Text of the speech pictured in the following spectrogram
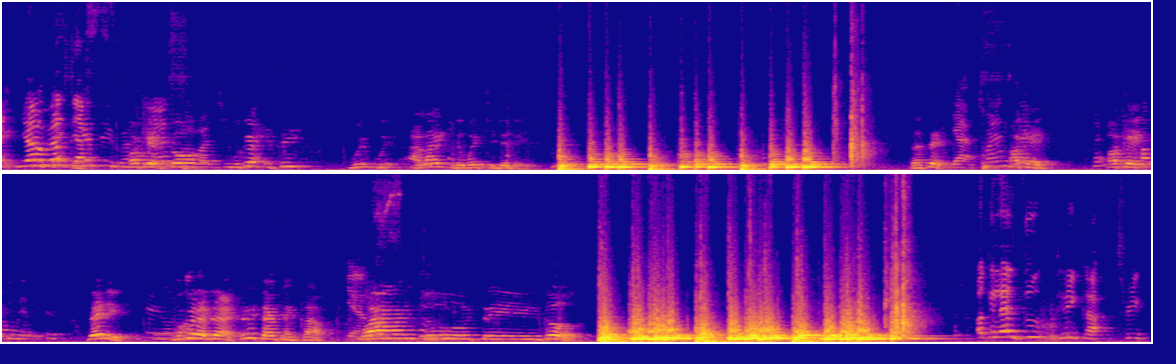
Yeah, we have to just- get it right. Okay, so we're going to see, we, we, I like the way she did it. That's it. Yes. Okay, Okay. Help me with it. ready? We're going to do it three times and clap. Yes. One, two, three, go. Okay, let's three clap, three,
